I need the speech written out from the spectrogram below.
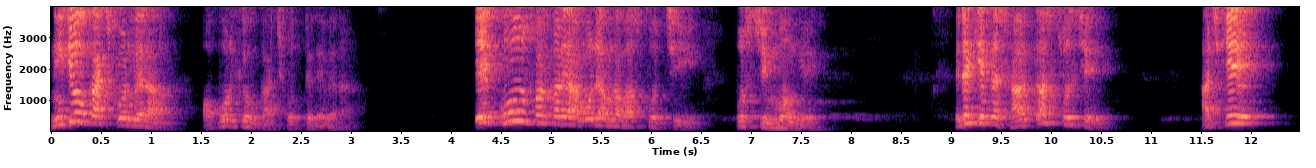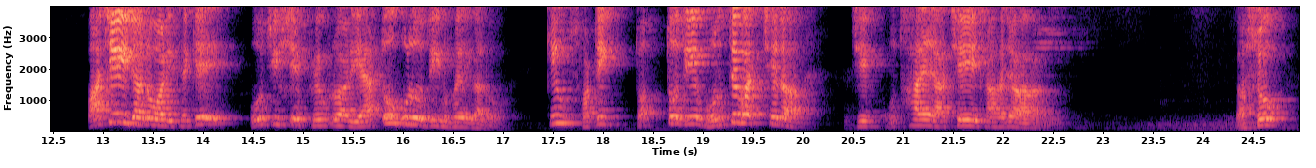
নিজেও কাজ করবে না, অপরকেও কাজ করতে দেবে না। এ কোন সরকারে আমলে আমরা বাস করছি পশ্চিমবঙ্গে? এটা কি একটা সার্কাস চলছে? আজকে পাঁচই জানুয়ারি থেকে পঁচিশে ফেব্রুয়ারি এতগুলো দিন হয়ে গেল। কেউ সঠিক তথ্য দিয়ে বলতে পারছে না যে কোথায় আছে শাহজাহান। দর্শক,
